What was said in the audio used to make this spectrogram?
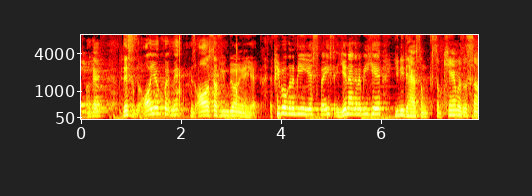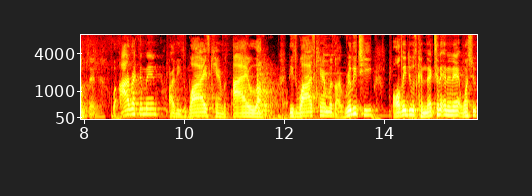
Okay, this is all your equipment. This is all the stuff you bring in here. If people are gonna be in your space and you're not gonna be here, you need to have some some cameras or something. What I recommend are these Wyze cameras. I love them. These Wyze cameras are really cheap. All they do is connect to the internet once you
